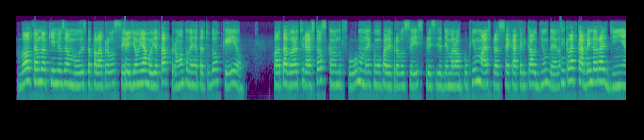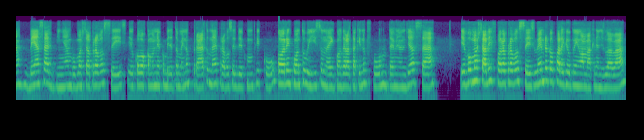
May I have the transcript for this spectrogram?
Voltando aqui, meus amores, para falar para vocês. O feijão e arroz já tá pronto, né? Já tá tudo ok, ó. Falta agora tirar as toscanas do forno, né? Como eu falei pra vocês, precisa demorar um pouquinho mais pra secar aquele caldinho dela. Assim que ela ficar bem douradinha, bem assadinha, vou mostrar pra vocês. Eu colocando minha comida também no prato, né? Pra vocês verem como ficou. Agora, enquanto isso, né? Enquanto ela tá aqui no forno, terminando de assar, eu vou mostrar ali fora pra vocês. Lembra que eu falei que eu ganhei uma máquina de lavar?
